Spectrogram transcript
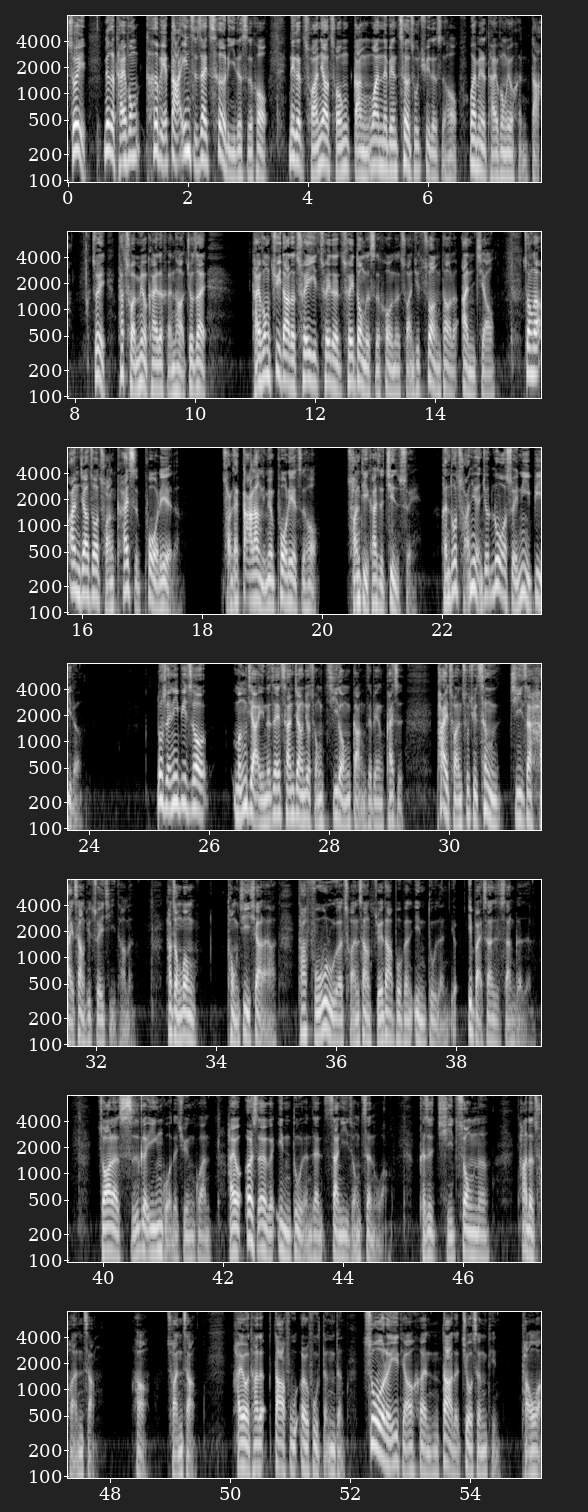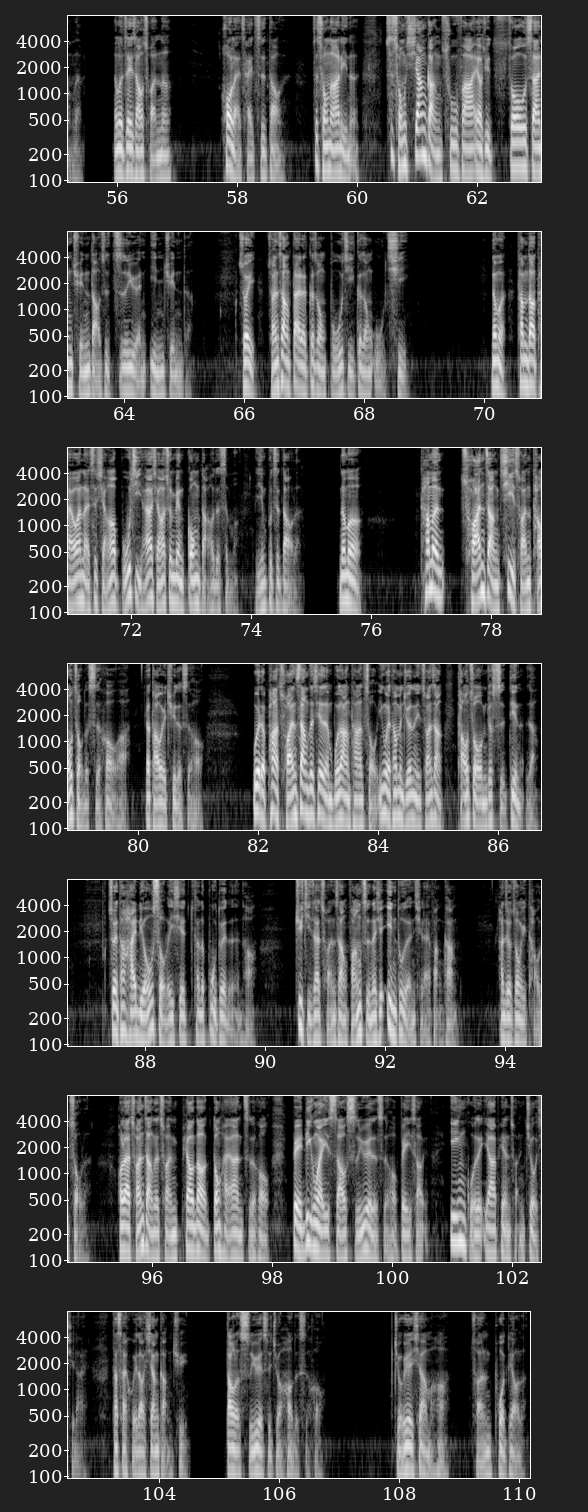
所以那个台风特别大。因此在撤离的时候，那个船要从港湾那边撤出去的时候，外面的台风又很大，所以他船没有开得很好。就在台风巨大的吹吹的吹动的时候呢，船去撞到了暗礁。撞到暗礁之后，船开始破裂了。船在大浪里面破裂之后，船体开始进水，很多船员就落水溺毙了。落水溺毙之后，艋舺营的这些参将就从基隆港这边开始派船出去，趁机在海上去追击他们。他总共统计下来啊，他俘虏了船上绝大部分印度人，有一百三十三个人。抓了十个英国的军官，还有二十二个印度人在战役中阵亡。可是其中呢，他的船长，哈，船长，还有他的大副、二副等等，坐了一条很大的救生艇逃亡了。那么这艘船呢，后来才知道是从哪里呢？是从香港出发，要去舟山群岛，是支援英军的。所以船上带了各种补给、各种武器。那么他们到台湾来是想要补给，还要想要顺便攻打或者什么，已经不知道了。那么，他们船长弃船逃走的时候啊，要逃回去的时候，为了怕船上这些人不让他走，因为他们觉得你船上逃走，我们就死定了，这样，所以他还留守了一些他的部队的人哈，聚集在船上，防止那些印度人起来反抗，他就终于逃走了。后来船长的船飘到东海岸之后，被另外一艘十月的时候被一艘英国的鸦片船救起来，他才回到香港去。到了十月十九号的时候，九月下嘛哈，船破掉了。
